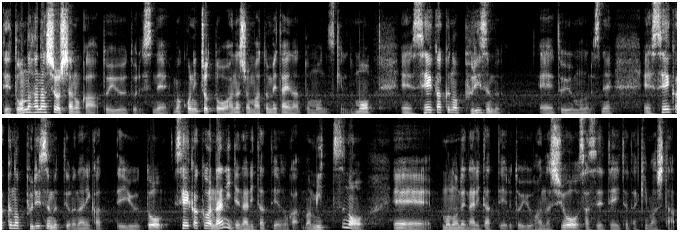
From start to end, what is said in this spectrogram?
で、どんな話をしたのかというとですね、まあ、ここにちょっとお話をまとめたいなと思うんですけれども、えー、性格のプリズムえー、というものですね、えー、性格のプリズムっていうのは何かっていうと性格は何で成り立っているのか、まあ、3つの、えー、もので成り立っているというお話をさせていただきました。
